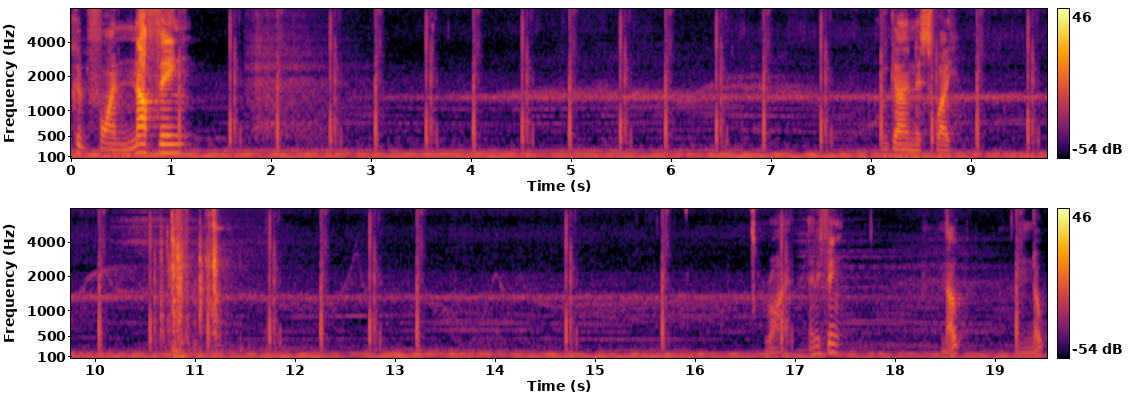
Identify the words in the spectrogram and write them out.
Couldn't find nothing. I'm going this way. Right. Anything? Nope. Nope.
